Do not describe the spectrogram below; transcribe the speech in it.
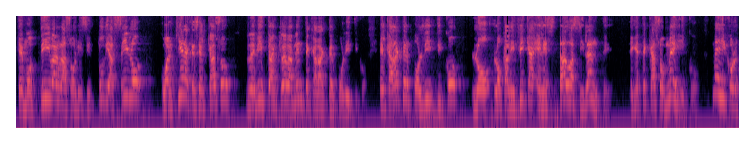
que motivan la solicitud de asilo, cualquiera que sea el caso, revistan claramente carácter político. El carácter político lo, lo califica el Estado asilante, en este caso México. México,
